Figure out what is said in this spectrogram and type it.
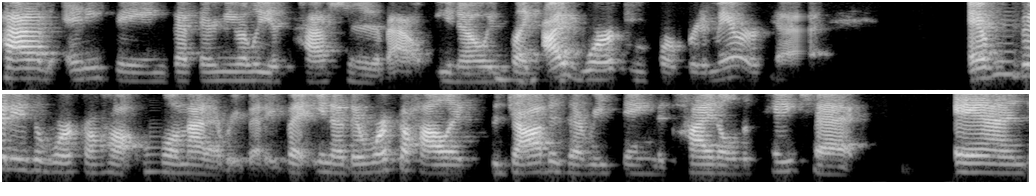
have anything that they're nearly as passionate about. You know, it's like mm-hmm. I work in corporate America. Everybody's a workaholic. Well, not everybody, but you know, they're workaholics. The job is everything, the title, the paycheck, and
